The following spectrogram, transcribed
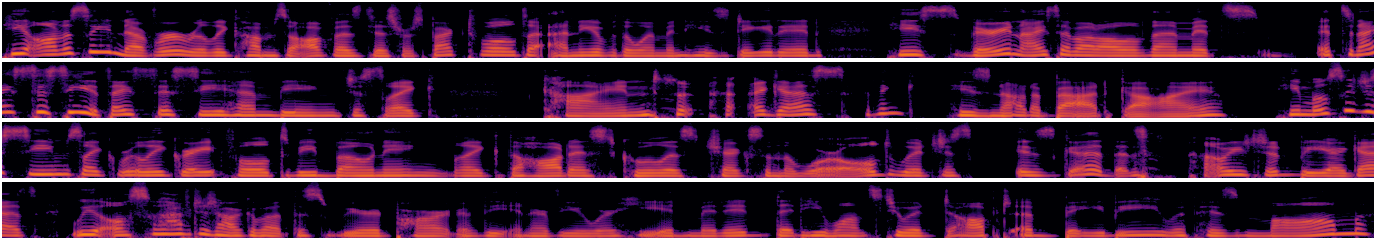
He honestly never really comes off as disrespectful to any of the women he's dated. He's very nice about all of them. It's it's nice to see. It's nice to see him being just like kind, I guess. I think he's not a bad guy. He mostly just seems like really grateful to be boning like the hottest, coolest chicks in the world, which is is good. That's how he should be, I guess. We also have to talk about this weird part of the interview where he admitted that he wants to adopt a baby with his mom.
